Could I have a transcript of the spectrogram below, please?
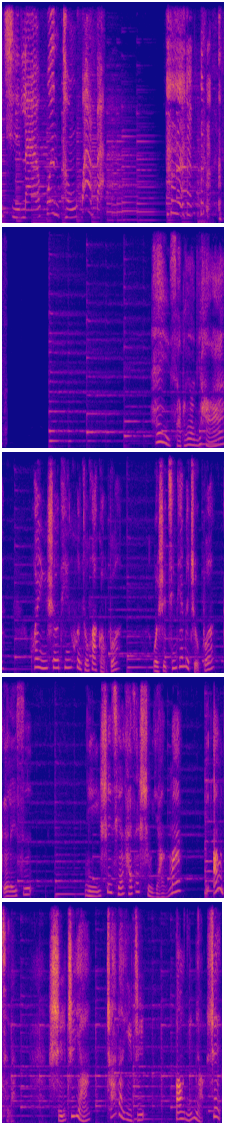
一起来混童话吧！嘿，小朋友你好啊，欢迎收听混童话广播，我是今天的主播格雷斯。你睡前还在数羊吗？你 out 了，十只羊抓到一只，包你秒睡。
